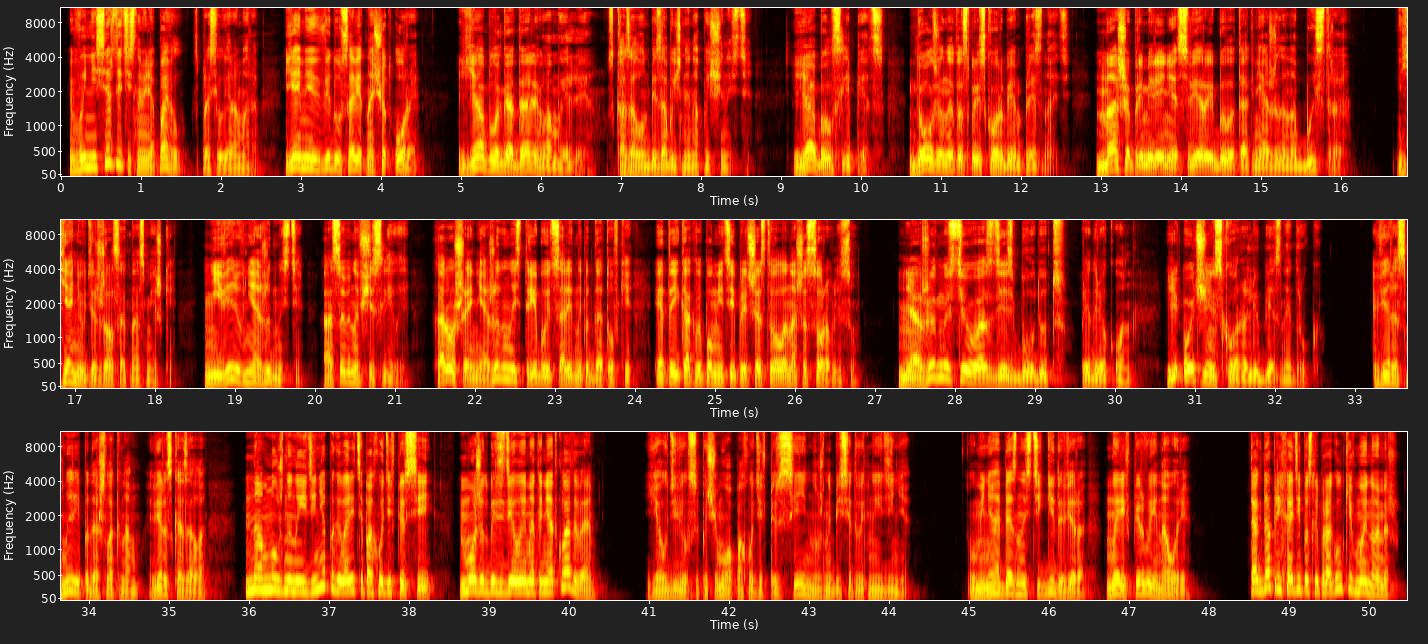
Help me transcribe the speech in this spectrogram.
«Вы не сердитесь на меня, Павел?» – спросил я Ромеро. «Я имею в виду совет насчет Оры». «Я благодарен вам, Элли», – сказал он без обычной напыщенности. «Я был слепец. Должен это с прискорбием признать. Наше примирение с Верой было так неожиданно быстро». Я не удержался от насмешки. Не верю в неожиданности, а особенно в счастливые. Хорошая неожиданность требует солидной подготовки. Это и, как вы помните, предшествовала наша ссора в лесу. «Неожиданности у вас здесь будут», – предрек он. «И очень скоро, любезный друг». Вера с Мэри подошла к нам. Вера сказала, «Нам нужно наедине поговорить о походе в Персей. Может быть, сделаем это не откладывая?» Я удивился, почему о походе в Персей нужно беседовать наедине. «У меня обязанности гида, Вера. Мэри впервые на Оре». «Тогда приходи после прогулки в мой номер».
